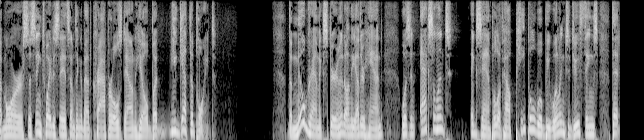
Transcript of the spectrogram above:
a more succinct way to say it, something about crap rolls downhill, but you get the point. The Milgram experiment, on the other hand, was an excellent example of how people will be willing to do things that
